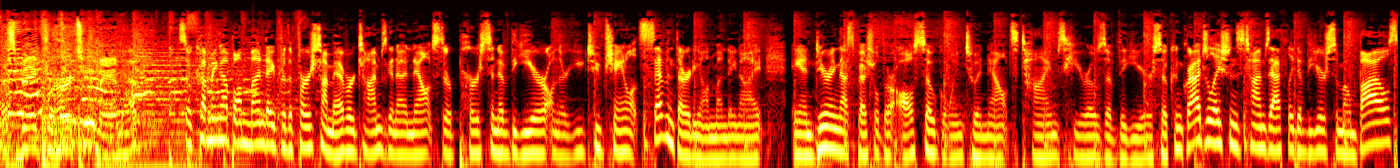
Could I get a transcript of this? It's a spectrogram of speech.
That's big for her too, man. So coming up on Monday for the first time ever, Time's going to announce their Person of the Year on their YouTube channel at 7:30 on Monday night. And during that special, they're also going to announce Time's Heroes of the Year. So congratulations, Time's Athlete of the Year, Simone Biles,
